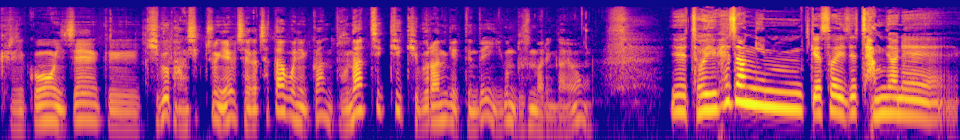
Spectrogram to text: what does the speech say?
그리고 이제 그 기부 방식 중에 제가 찾다 보니까 문화 티켓 기부라는 게 있던데 이건 무슨 말인가요? 예, 저희 회장님께서 이제 작년에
